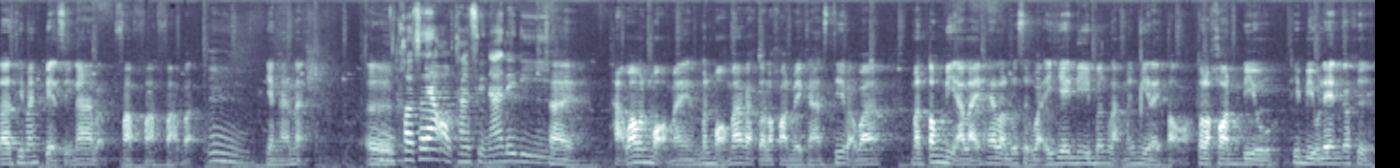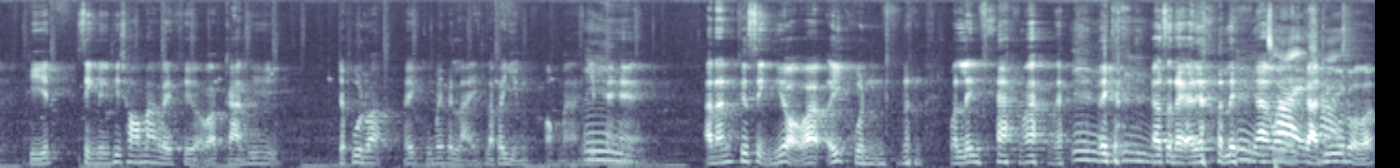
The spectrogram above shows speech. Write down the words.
แล้วที่แมันเปลี่ยนสีหน้าแบบฟับฟับฟับอะอืมอย่างนั้นอะเออมเขาแสดงออกทางสีหน้าได้ดี ใช่ ถามว่ามันเหมาะไหมมันเหมาะมากกับตัวละครเวกัสที่แบบว่ามันต้องมีอะไรให้เรารู้สึกว่าไอ้เฮียนี่เบื้องหลังไม่มีอะไรต่อ ตัวละครบิลที่บิลเล่นก็คือพีทสิ่งหนึ่งที่ชอบมากเลยคือแบบว่าการที่จะพูดว่าเฮ้ยกูไม่เป็นไรแล้วก็ยิ้มออกมายิ้มอืมแห่ๆอันนั้นคือสิ่งที่บอกว่า เอ้ยคุณ มันเล่นยากมากนะอืมไอ้การอืมการแสดงอันเนี้ยมันเล่นยากอืมใช่มากการที่ใช่พูดบอกว่า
